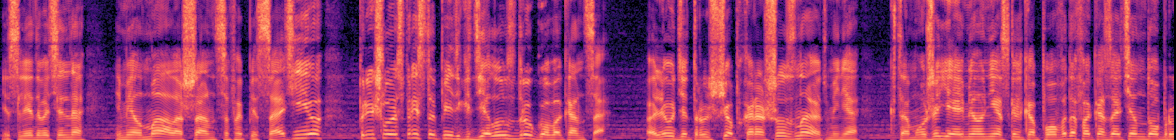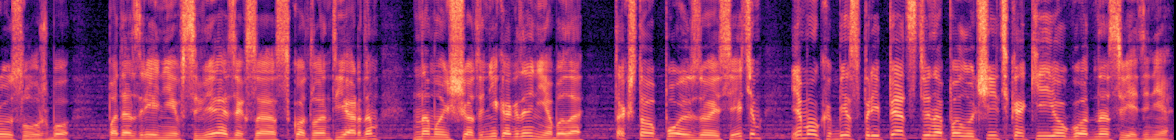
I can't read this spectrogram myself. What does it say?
и, следовательно, имел мало шансов описать ее, пришлось приступить к делу с другого конца. Люди трущоб хорошо знают меня – к тому же я имел несколько поводов оказать им добрую службу. Подозрений в связях со Скотланд-Ярдом на мой счет никогда не было, так что, пользуясь этим, я мог беспрепятственно получить какие угодно сведения.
